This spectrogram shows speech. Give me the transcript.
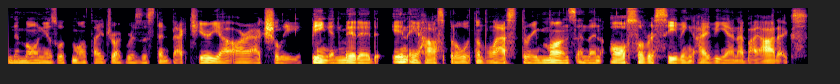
pneumonias with multi drug resistant bacteria are actually being admitted in a hospital within the last three months and then also receiving IV antibiotics.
